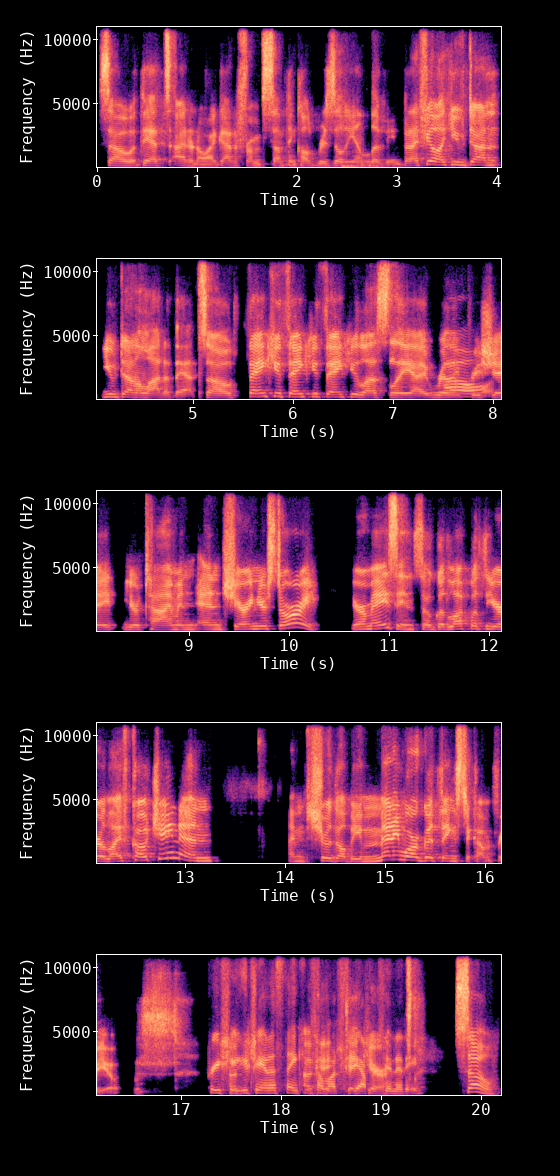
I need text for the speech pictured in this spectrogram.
So that's I don't know. I got it from something called resilient living, but I feel like you've done you've done a lot of that. So thank you, thank you, thank you, Leslie. I really oh. appreciate your time and and sharing your story. You're amazing. So good luck with your life coaching and I'm sure there'll be many more good things to come for you. Appreciate okay. you, Janice. Thank you okay, so much for the opportunity. Care. So,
